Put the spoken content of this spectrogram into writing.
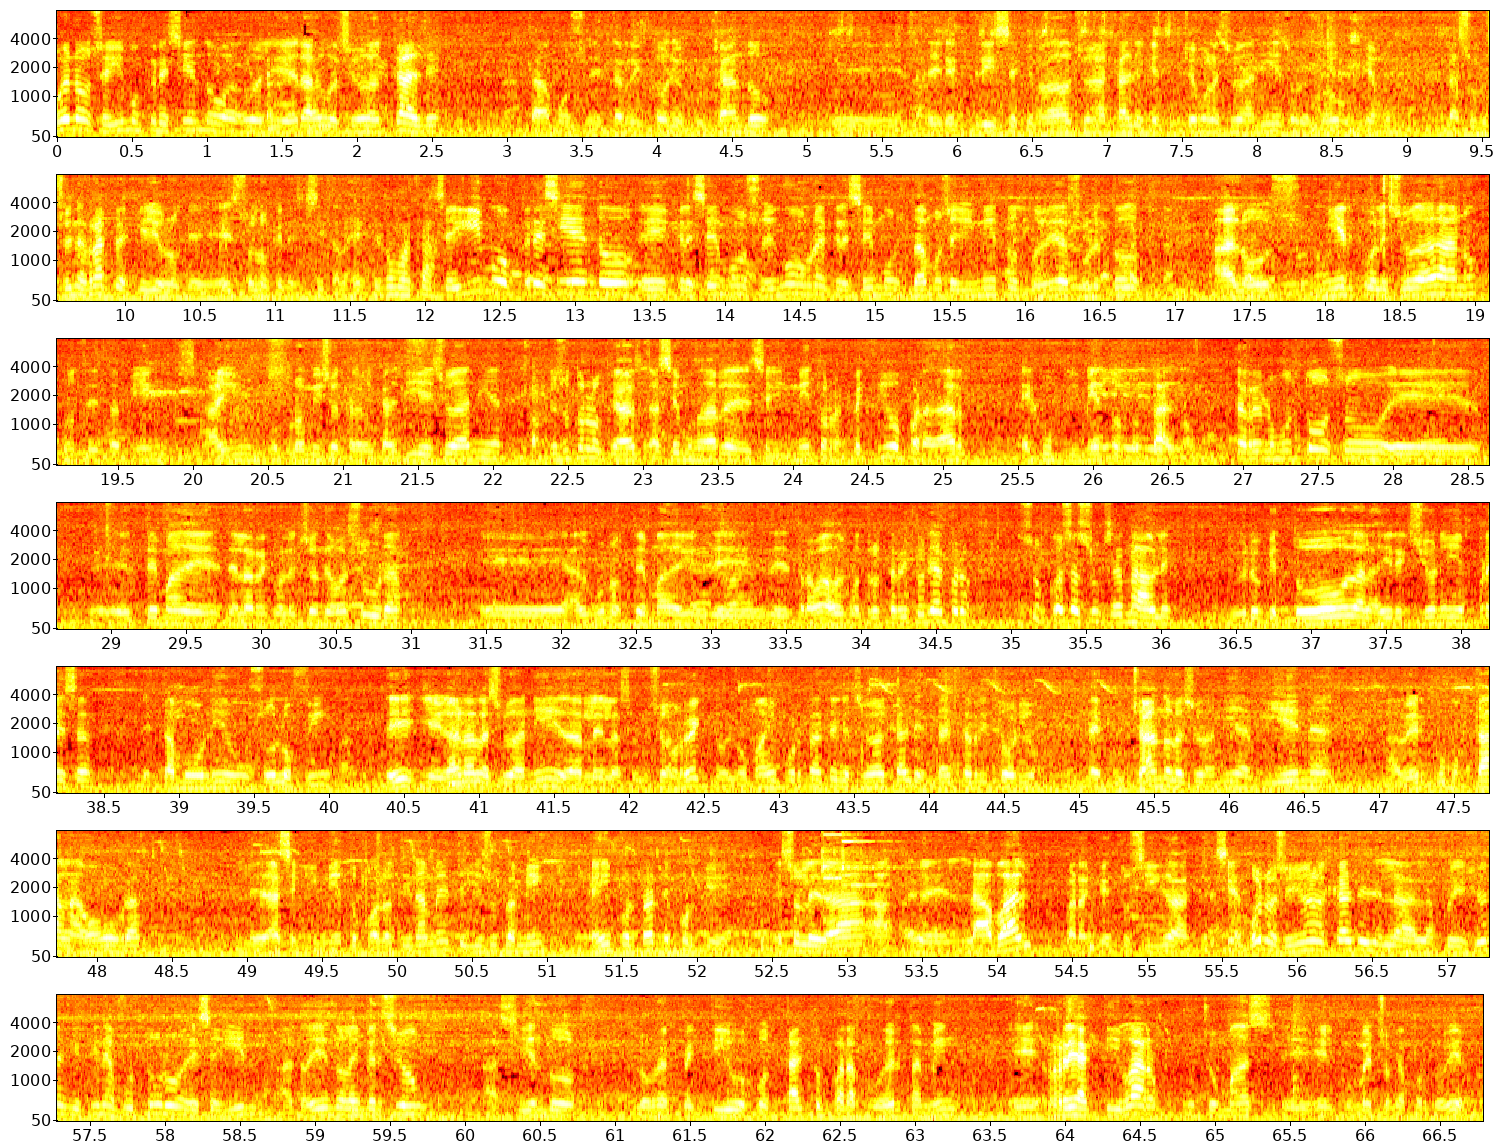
Bueno, seguimos creciendo bajo el liderazgo del señor alcalde. Estamos en territorio escuchando eh, las directrices que nos ha dado el señor alcalde, que escuchemos a la ciudadanía y sobre todo busquemos las soluciones rápidas, que, ellos lo que eso es lo que necesita la gente. ¿Cómo está? Seguimos creciendo, eh, crecemos en obra, crecemos, damos seguimiento todavía sobre todo a los miércoles ciudadanos, donde también hay un compromiso entre alcaldía y ciudadanía. Nosotros lo que hacemos es darle el seguimiento respectivo para dar el cumplimiento total. Terreno montoso, eh, tema de, la recolección de basura, eh, algunos temas de, trabajo de control territorial, pero son cosas subsanables. Yo creo que todas las direcciones y empresas estamos unidos en un solo fin de llegar a la ciudadanía y darle la solución. Correcto, lo más importante es que el señor alcalde está en territorio, está escuchando a la ciudadanía, viene a ver cómo están las obras, le da seguimiento paulatinamente y eso también es importante porque eso le da eh, la aval para que esto siga creciendo. Bueno, señor alcalde, las proyecciones que tiene a futuro es seguir atrayendo la inversión, haciendo los respectivos contactos para poder también eh, reactivar mucho más eh, el comercio acá en Puerto Viejo.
